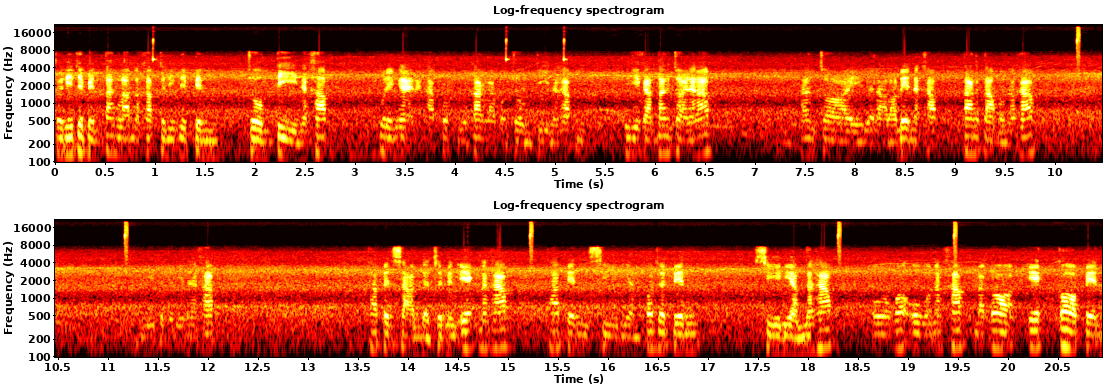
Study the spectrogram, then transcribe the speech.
ตัวนี้จะเป็นตั้งรับนะครับ ตัวนี้จะเป็นโจมตีนะครับพูดง่ายๆนะครับ ก็คือตั้งรับกับโจมตีนะครับวิธีการตั้งจอยนะครับ ตั้งจอยเวลาเราเล่นนะครับ ตั้งตามผมนะครับอันนี้เป็นตัวนี้นะครับ ถ้าเป็นสามเหลี่ยมจะเป็น x นะครับ ถ้าเป็นสี่เหลี่ยมก็จะเป็นสี่เหลี่ยมนะครับ o ก็ o นะครับ แล้วก็ x ก็เป็น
